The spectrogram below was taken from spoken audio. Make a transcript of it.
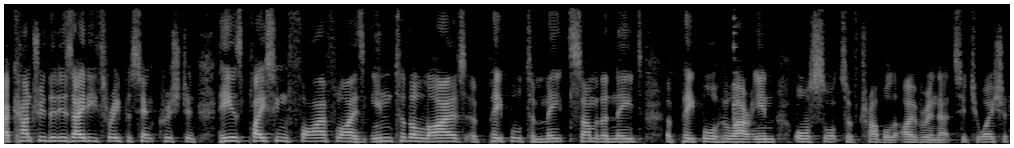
a country that is 83% Christian. He is placing fireflies into the lives of people to meet some of the needs of people who are in all sorts of trouble over in that situation.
